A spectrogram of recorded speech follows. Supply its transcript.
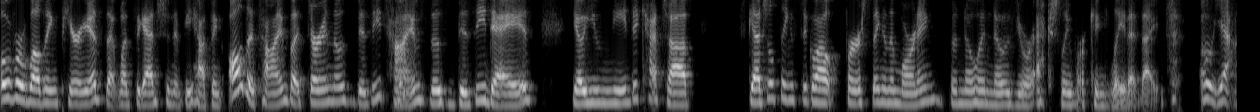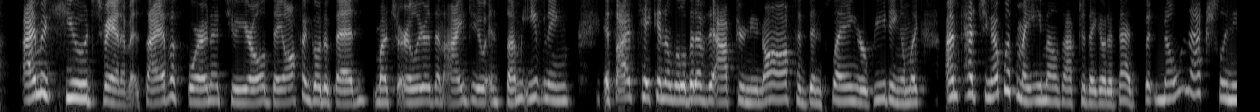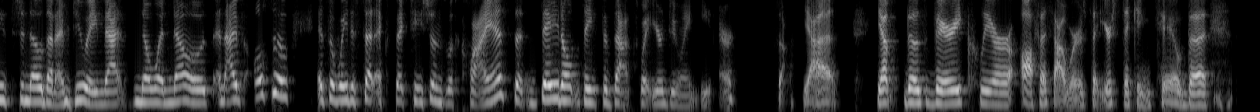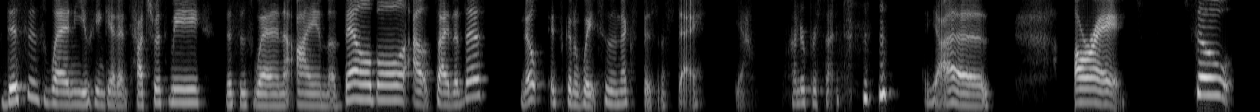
overwhelming periods that once again shouldn't be happening all the time but during those busy times those busy days you know you need to catch up schedule things to go out first thing in the morning so no one knows you're actually working late at night. Oh, yeah. I'm a huge fan of it. So I have a four and a two year old. They often go to bed much earlier than I do. And some evenings, if I've taken a little bit of the afternoon off, have been playing or reading, I'm like, I'm catching up with my emails after they go to bed. But no one actually needs to know that I'm doing that. No one knows. And I've also, it's a way to set expectations with clients that they don't think that that's what you're doing either. So, yes. Yep, those very clear office hours that you're sticking to. The this is when you can get in touch with me. This is when I am available. Outside of this, nope, it's going to wait to the next business day. Yeah. 100%. yes. All right. So,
